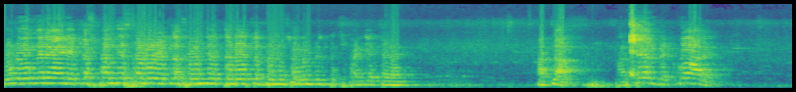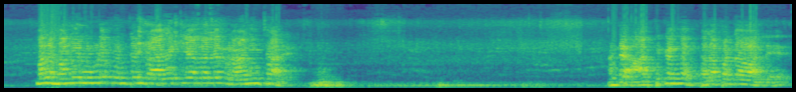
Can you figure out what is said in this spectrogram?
నువ్వు ఓంగనే ఆయన ఎట్లా స్పందిస్తాడు ఎట్లా ఫోన్ చేస్తాడు ఎట్లా పోలీసులను పిలిపించి పని చేస్తాడు? అట్లా పరిచయాలు పెట్టుకోవాలి. మళ్ళీ మనల్ని కూడా కొంచెం రాజకీయాలలో రాణించాలి. అంటే ఆర్థికంగా బలపడ్డ వాళ్ళే.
